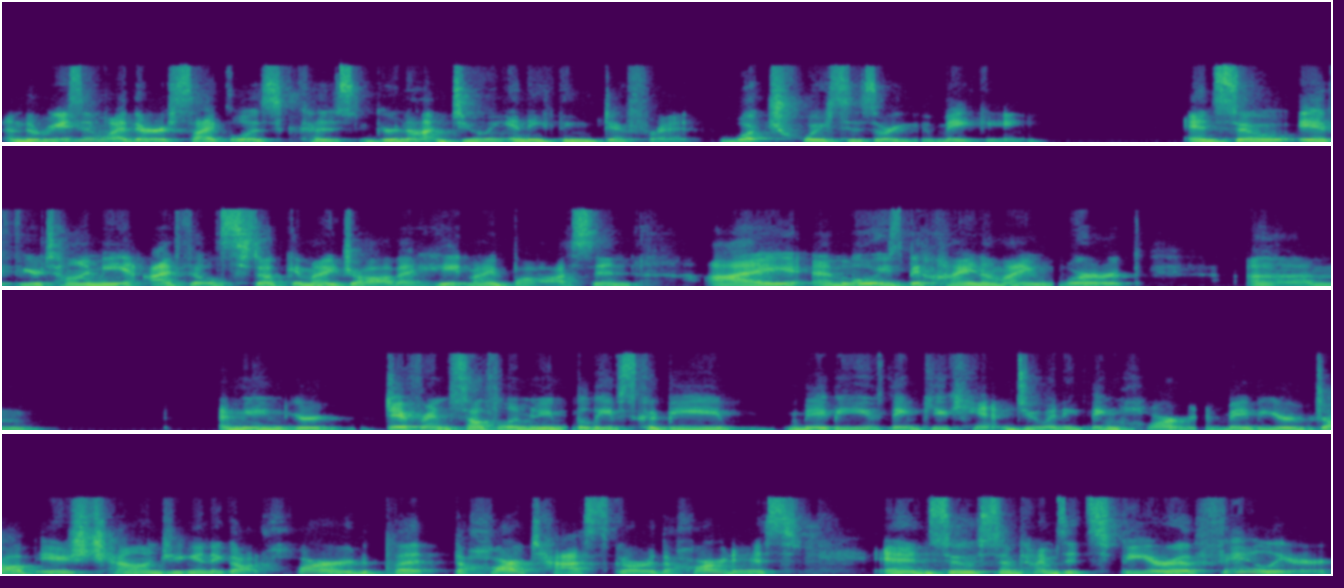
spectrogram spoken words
And the reason why they're a cycle is because you're not doing anything different. What choices are you making? And so, if you're telling me I feel stuck in my job, I hate my boss, and I am always behind on my work, um, I mean, your different self limiting beliefs could be maybe you think you can't do anything hard. Maybe your job is challenging and it got hard, but the hard tasks are the hardest. And so sometimes it's fear of failure.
